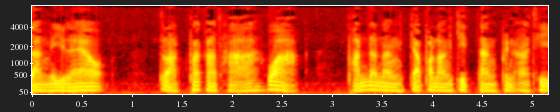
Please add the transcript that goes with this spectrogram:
ดังนี้แล้ว ตรัสพระคาถาว่า พันดนังจะพลังจิตตังเป็นอาทิ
